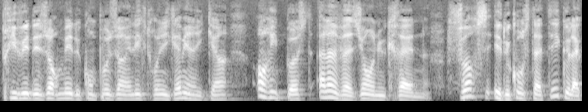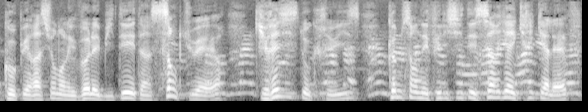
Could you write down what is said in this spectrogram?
privée désormais de composants électroniques américains en riposte à l'invasion en Ukraine. Force est de constater que la coopération dans les vols habités est un sanctuaire qui résiste aux crises, comme s'en est félicité Sergei Krikalev,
